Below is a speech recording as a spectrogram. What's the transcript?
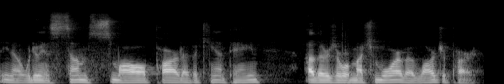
You know, we're doing some small part of a campaign. Others are much more of a larger part.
